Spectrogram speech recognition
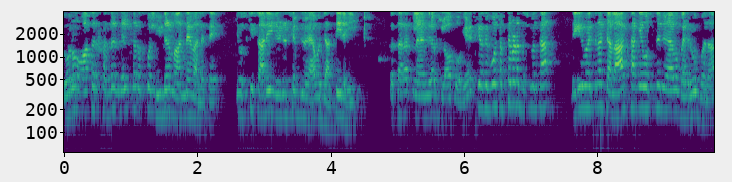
دونوں اوسر خزرت مل کر اس کو لیڈر ماننے والے تھے کہ اس کی ساری لیڈرشپ جو ہے وہ جاتی رہی۔ اس کا سارا پلان جو ہے فلاپ ہو گیا۔ اس کی وجہ سے وہ سب سے بڑا دشمن تھا، لیکن وہ اتنا چالاک تھا کہ اس نے جو ہے وہ بحروب بنا،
